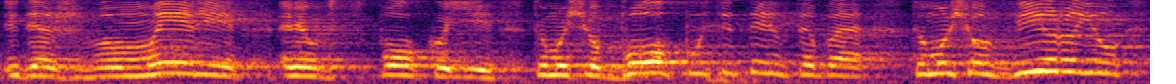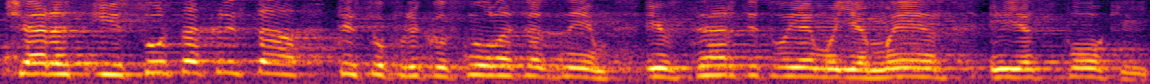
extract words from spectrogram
йдеш в мирі і в спокої, тому що Бог посітив тебе, тому що вірою через Ісуса Христа ти соприкоснулася з Ним, і в серці твоєму є мир і є спокій.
